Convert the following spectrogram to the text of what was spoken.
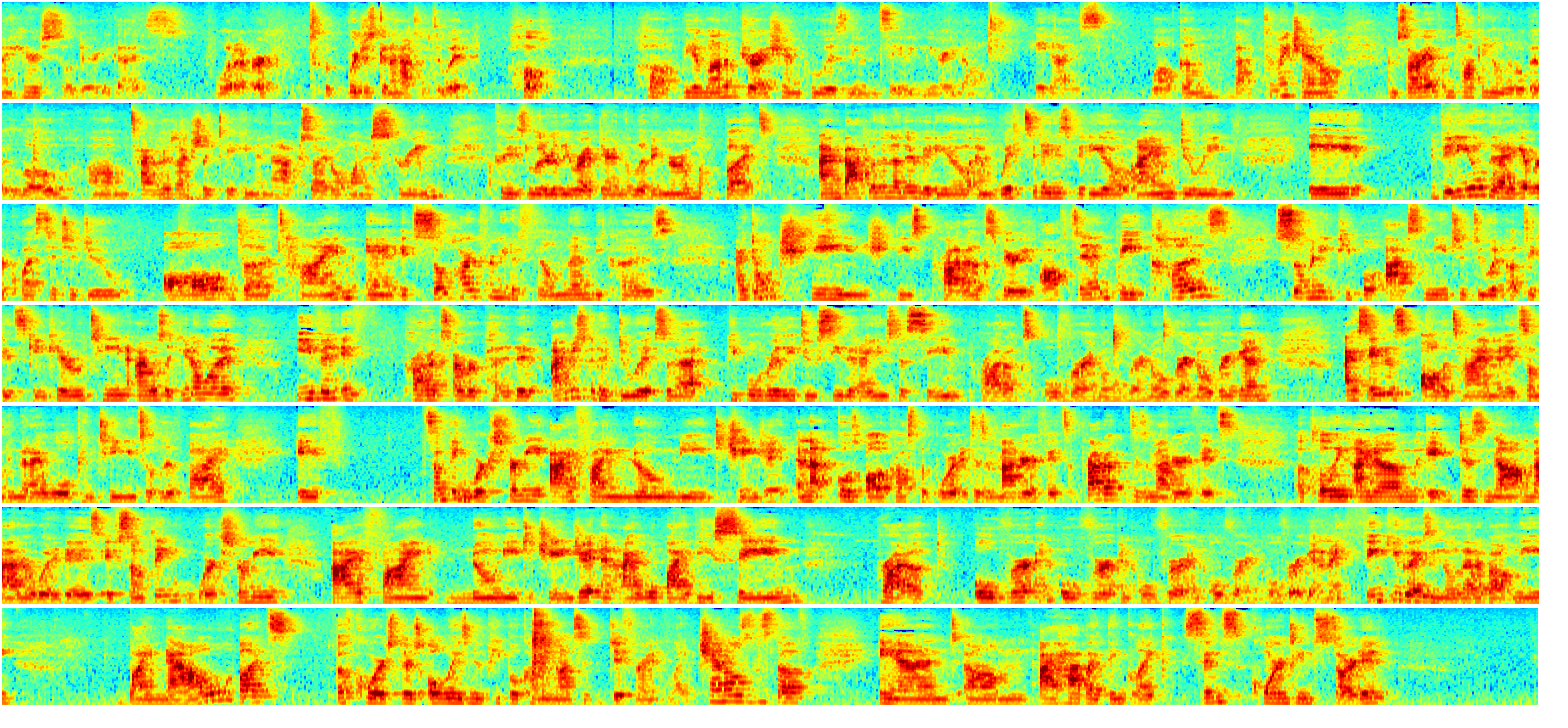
My hair is so dirty, guys. Whatever. We're just gonna have to do it. Huh. Huh. The amount of dry shampoo isn't even saving me right now. Hey guys, welcome back to my channel. I'm sorry if I'm talking a little bit low. Um, Tyler's actually taking a nap, so I don't want to scream because he's literally right there in the living room. But I'm back with another video, and with today's video, I am doing a video that I get requested to do all the time, and it's so hard for me to film them because I don't change these products very often because so many people ask me to do an updated skincare routine. I was like, you know what? Even if products are repetitive, I'm just gonna do it so that people really do see that I use the same products over and over and over and over again. I say this all the time and it's something that I will continue to live by. If something works for me, I find no need to change it. And that goes all across the board. It doesn't matter if it's a product, it doesn't matter if it's a clothing item, it does not matter what it is. If something works for me, I find no need to change it and I will buy the same product over and over and over and over and over again. And I think you guys know that about me by now, but of course there's always new people coming onto different like channels and stuff. And um, I have, I think like since quarantine started,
